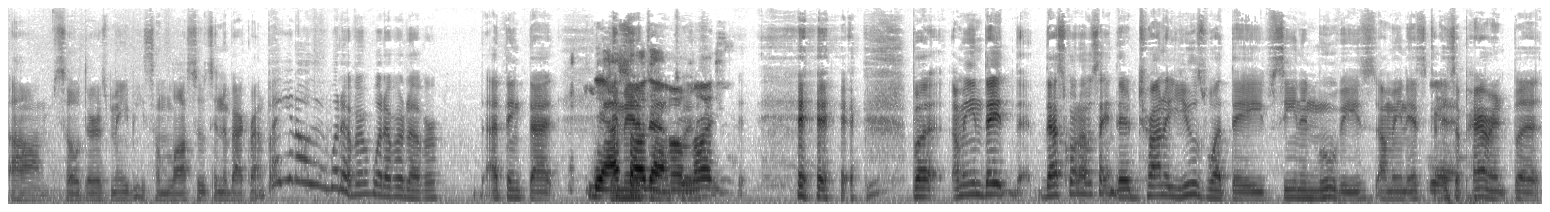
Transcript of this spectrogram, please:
Um, so there's maybe some lawsuits in the background, but you know, whatever, whatever, whatever. I think that. Yeah, I saw that online. but I mean, they—that's what I was saying. They're trying to use what they've seen in movies. I mean, it's yeah. it's apparent, but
